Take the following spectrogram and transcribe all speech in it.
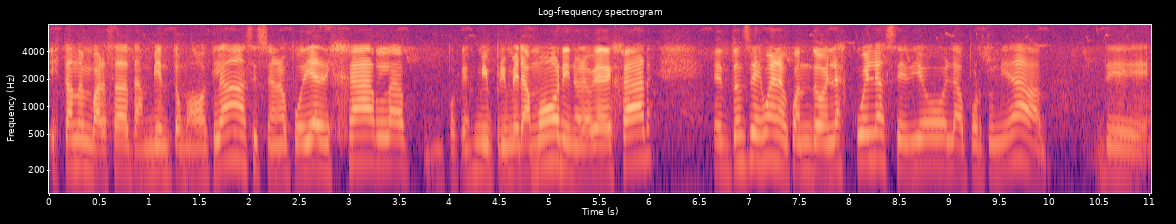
estando embarazada también tomaba clases, sea, no podía dejarla porque es mi primer amor y no la voy a dejar. Entonces, bueno, cuando en la escuela se dio la oportunidad de...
